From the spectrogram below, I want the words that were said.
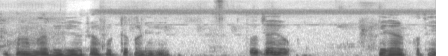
তখন আমরা ভিডিওটা করতে পারিনি। তো যাই হোক, ফেরার পথে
